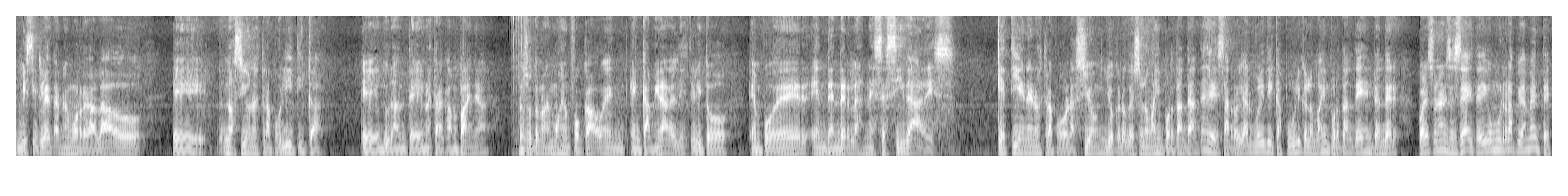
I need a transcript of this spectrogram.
bicicletas, no hemos regalado, eh, no ha sido nuestra política. Eh, durante nuestra campaña. Nosotros nos hemos enfocado en, caminar el distrito, en poder entender las necesidades que tiene nuestra población. Yo creo que eso es lo más importante. Antes de desarrollar políticas públicas, lo más importante es entender cuáles son las necesidades. Te digo muy rápidamente,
